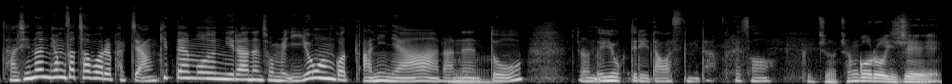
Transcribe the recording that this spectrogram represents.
자신은 형사처벌을 받지 않기 때문이라는 점을 이용한 것 아니냐라는 음. 또 이런 의혹들이 나왔습니다. 그래서 그렇죠. 참고로 이제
